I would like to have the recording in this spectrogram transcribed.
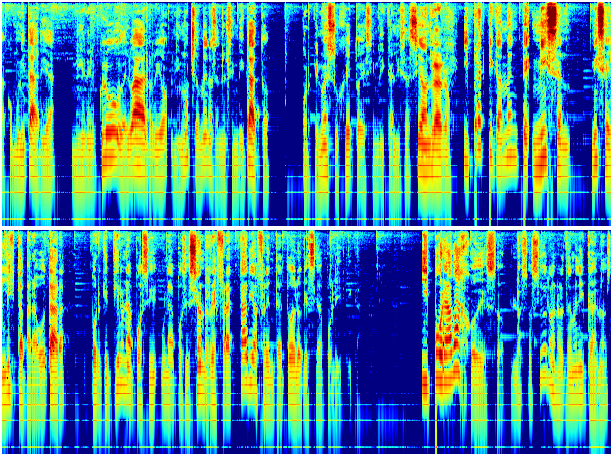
ah, comunitaria, ni en el club del barrio, ni mucho menos en el sindicato, porque no es sujeto de sindicalización, Claro. y prácticamente ni se, ni se enlista para votar porque tiene una, posi- una posición refractaria frente a todo lo que sea política. Y por abajo de eso, los sociólogos norteamericanos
